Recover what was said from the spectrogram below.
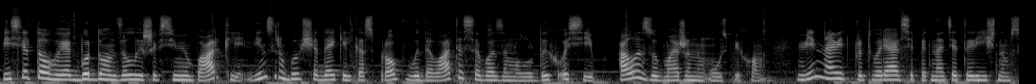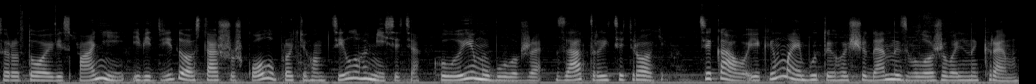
Після того, як Бурдон залишив сім'ю Барклі, він зробив ще декілька спроб видавати себе за молодих осіб, але з обмеженим успіхом. Він навіть притворявся 15-річним сиротою в Іспанії і відвідував старшу школу протягом цілого місяця, коли йому було вже за 30 років. Цікаво, яким має бути його щоденний зволожувальний крем.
